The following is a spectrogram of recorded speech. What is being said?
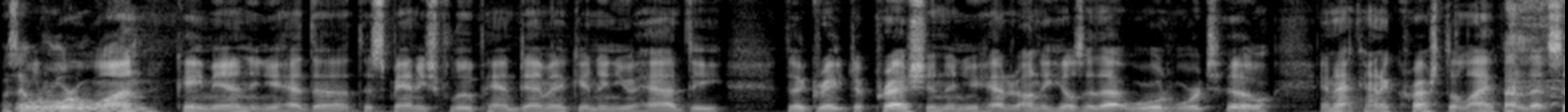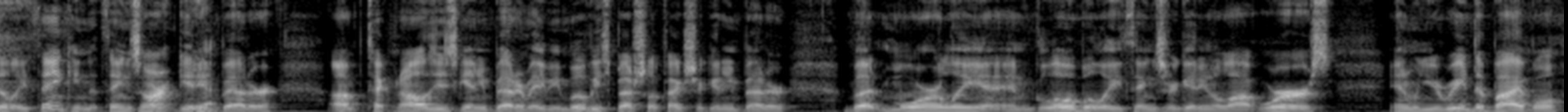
Was World, World War War One came in, and you had the the Spanish flu pandemic, and then you had the the Great Depression, and you had it on the heels of that World War II, and that kind of crushed the life out of that silly thinking that things aren't getting Yeah. better, um, technology is getting better, maybe movie special effects are getting better, but morally and globally things are getting a lot worse. And when you read the Bible,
